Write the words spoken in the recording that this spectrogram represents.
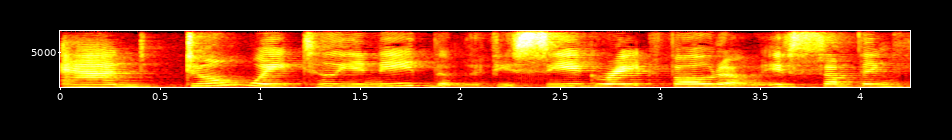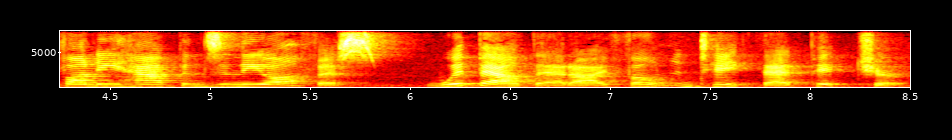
And don't wait till you need them. If you see a great photo, if something funny happens in the office, whip out that iPhone and take that picture.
